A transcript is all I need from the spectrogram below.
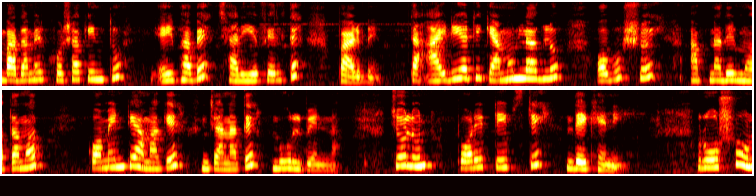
বাদামের খোসা কিন্তু এইভাবে ছাড়িয়ে ফেলতে পারবে। তা আইডিয়াটি কেমন লাগল অবশ্যই আপনাদের মতামত কমেন্টে আমাকে জানাতে ভুলবেন না। চলুন পরের টিপসটি দেখে নিই। রসুন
